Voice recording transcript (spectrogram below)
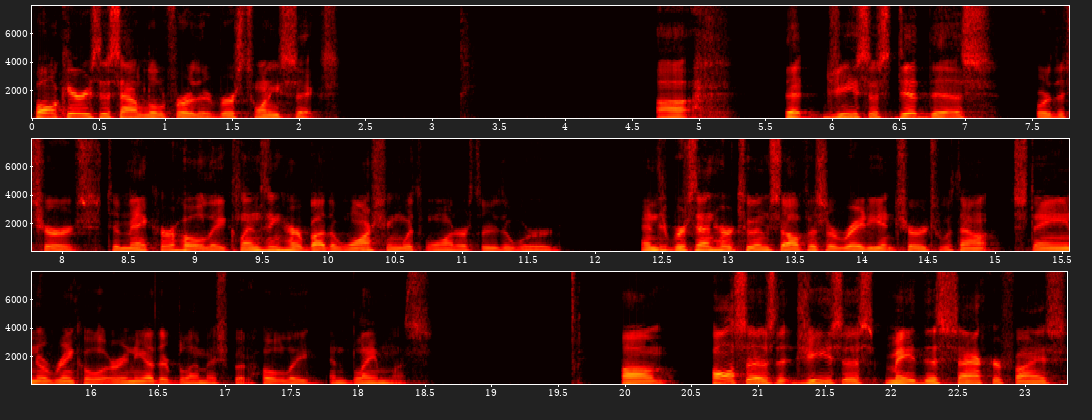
Paul carries this out a little further. Verse 26. Uh, that Jesus did this for the church to make her holy, cleansing her by the washing with water through the word, and to present her to himself as a radiant church without stain or wrinkle or any other blemish, but holy and blameless. Um, Paul says that Jesus made this sacrifice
